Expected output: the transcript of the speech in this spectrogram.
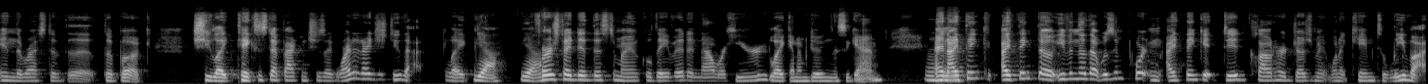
in the rest of the the book she like takes a step back and she's like why did i just do that like Yeah. Yeah. first i did this to my uncle david and now we're here like and i'm doing this again Mhm. and i think i think though even though that was important i think it did cloud her judgment when it came to levi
